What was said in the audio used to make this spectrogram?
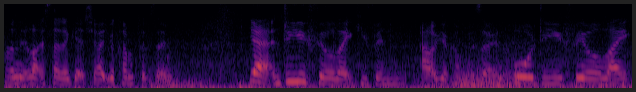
And it, like I said, it gets you out your comfort zone. Yeah, and do you feel like you've been out of your comfort zone, or do you feel like,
